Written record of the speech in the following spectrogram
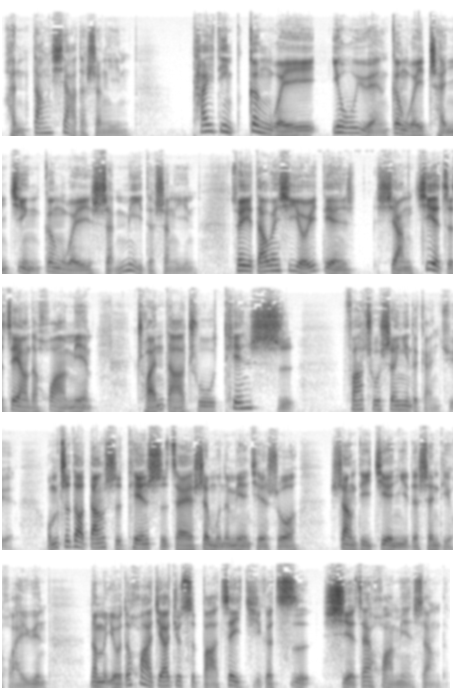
很当下的声音，它一定更为悠远、更为沉静、更为神秘的声音。所以达文西有一点想借着这样的画面，传达出天使发出声音的感觉。我们知道，当时天使在圣母的面前说：“上帝借你的身体怀孕。”那么，有的画家就是把这几个字写在画面上的。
